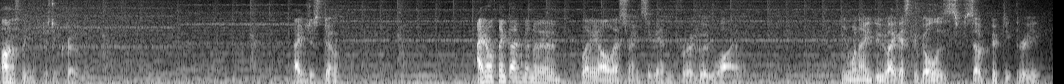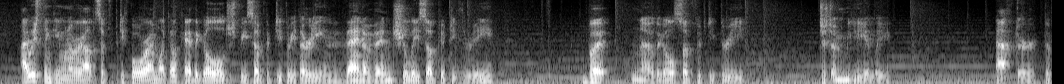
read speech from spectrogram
Honestly, just incredible. I just don't... I don't think I'm gonna play all S-ranks again for a good while. And when I do, I guess the goal is sub 53. I was thinking whenever I got sub 54, I'm like, okay, the goal will just be sub 5330 and then eventually sub 53. But no, the goal sub 53 just immediately after the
